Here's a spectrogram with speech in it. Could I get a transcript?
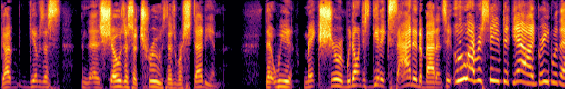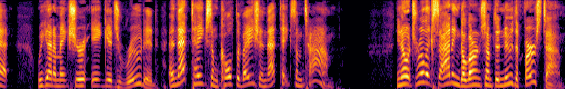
God gives us and shows us a truth as we're studying, that we make sure we don't just get excited about it and say, Ooh, I received it. Yeah, I agreed with that we got to make sure it gets rooted. And that takes some cultivation, that takes some time. You know, it's real exciting to learn something new the first time.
